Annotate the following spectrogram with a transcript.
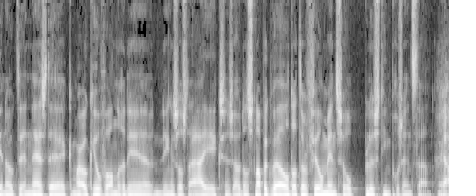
en ook de Nasdaq, maar ook heel veel andere dingen, dingen zoals de AEX en zo, dan snap ik wel dat er veel mensen op plus 10% staan. Ja.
